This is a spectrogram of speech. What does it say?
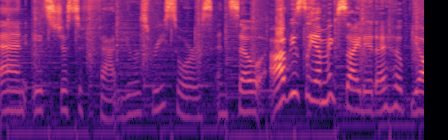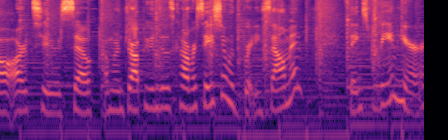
And it's just a fabulous resource. And so obviously I'm excited. I hope y'all are too. So I'm going to drop you into this conversation with Brittany Salmon. Thanks for being here.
